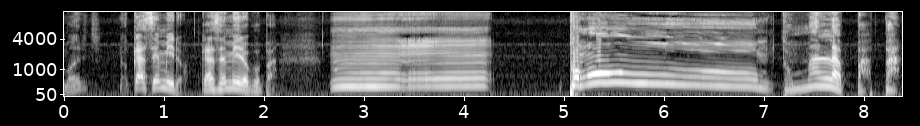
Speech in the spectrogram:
¿Modric? No, Casemiro, Casemiro, papá. Mm, ¡Pum! Tómala, papá.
